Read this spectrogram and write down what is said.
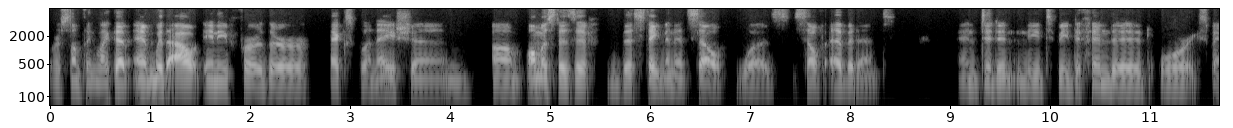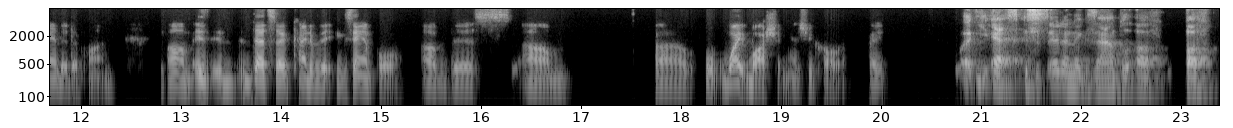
or something like that, and without any further explanation, um, almost as if the statement itself was self evident. and didn't need to be defended or expanded upon. Um, it, it, that's a kind of example of this um, uh, whitewashing, as you call it, right? Well, yes, it's an example of of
